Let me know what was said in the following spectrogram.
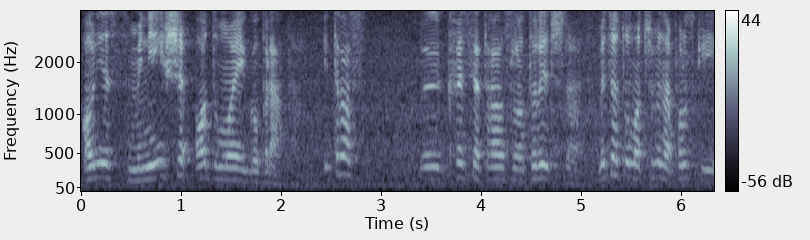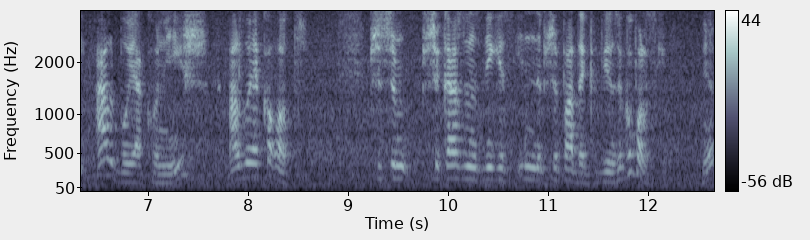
On jest mniejszy od mojego brata. I teraz y, kwestia translatoryczna. My to tłumaczymy na polski albo jako niż, albo jako od. Przy czym przy każdym z nich jest inny przypadek w języku polskim. Nie?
